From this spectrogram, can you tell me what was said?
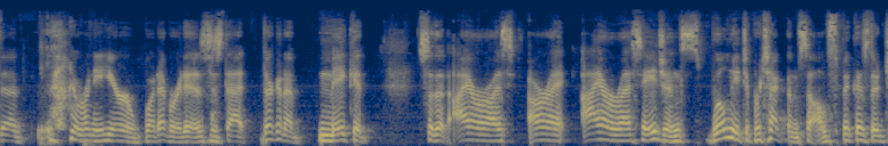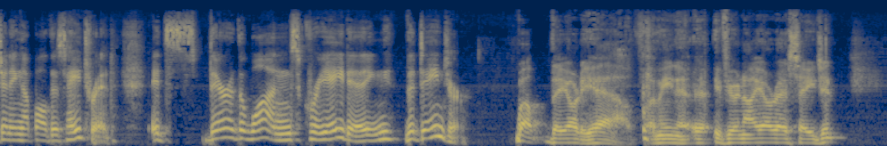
the irony here, or whatever it is, is that they're going to make it so that IRS IRS agents will need to protect themselves because they're ginning up all this hatred. It's they're the ones creating the danger. Well, they already have. I mean, uh, if you're an IRS agent,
